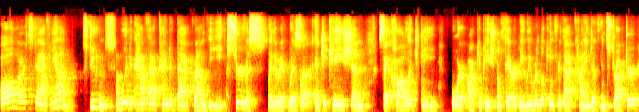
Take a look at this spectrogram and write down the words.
All our staff, young, students would have that kind of background the service whether it was uh, education psychology or occupational therapy we were looking for that kind of instructor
